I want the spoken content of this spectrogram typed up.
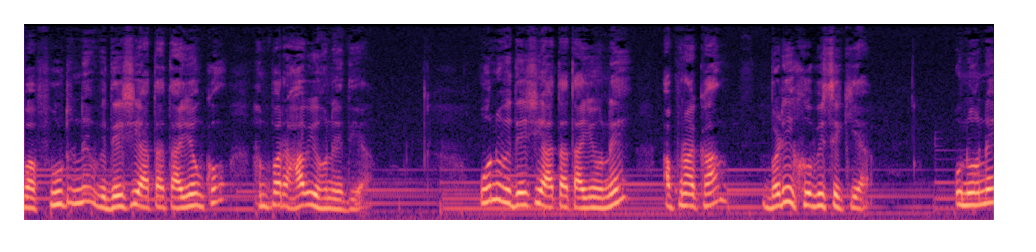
व फूट ने विदेशी आताताइयों को हम पर हावी होने दिया। उन विदेशी आताताइयों ने अपना काम बड़ी खूबी से किया। उन्होंने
